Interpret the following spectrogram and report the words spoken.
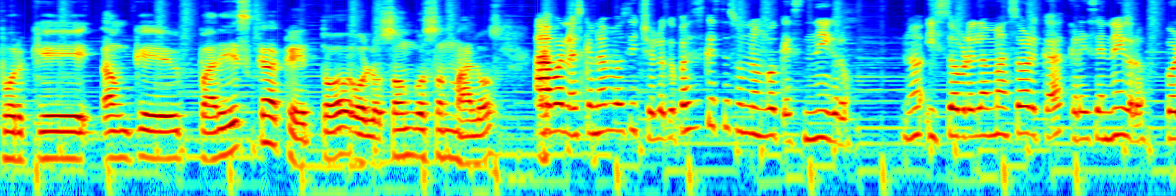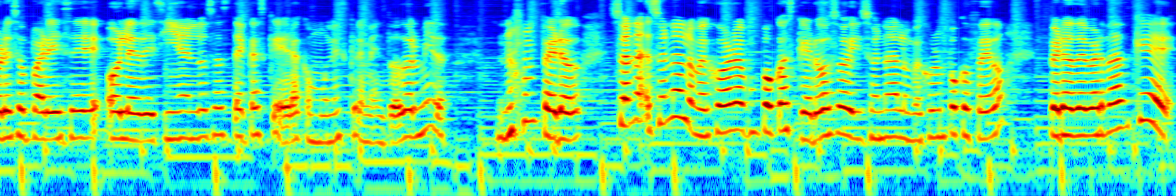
Porque aunque parezca que todos los hongos son malos, Ah, bueno, es que no hemos dicho. Lo que pasa es que este es un hongo que es negro, ¿no? Y sobre la mazorca crece negro. Por eso parece, o le decían los aztecas que era como un excremento dormido, ¿no? Pero suena, suena a lo mejor un poco asqueroso y suena a lo mejor un poco feo. Pero de verdad que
